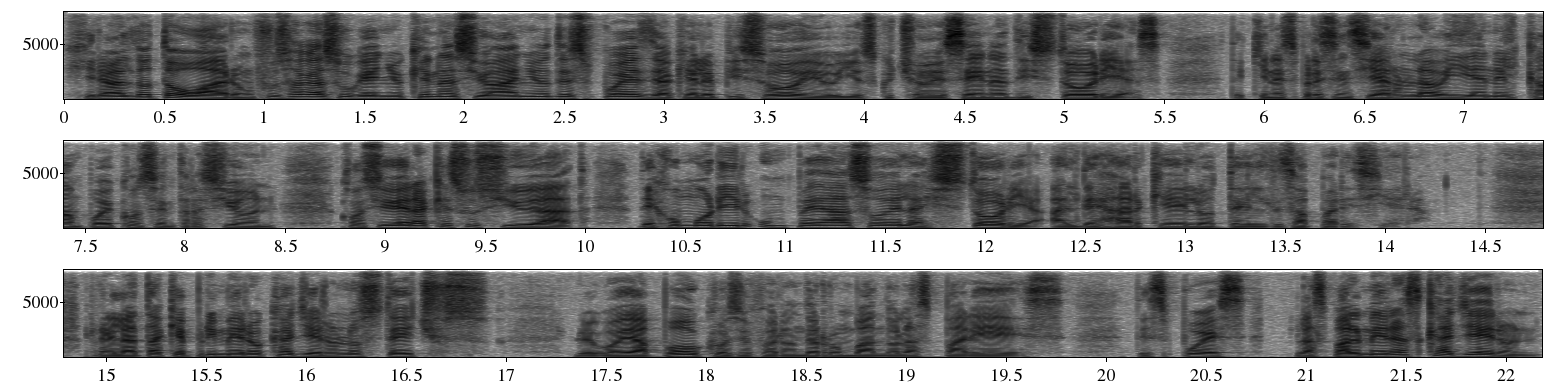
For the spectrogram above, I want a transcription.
Giraldo Tovar, un fusagasugueño que nació años después de aquel episodio y escuchó decenas de historias de quienes presenciaron la vida en el campo de concentración, considera que su ciudad dejó morir un pedazo de la historia al dejar que el hotel desapareciera. Relata que primero cayeron los techos, luego de a poco se fueron derrumbando las paredes, Después, las palmeras cayeron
